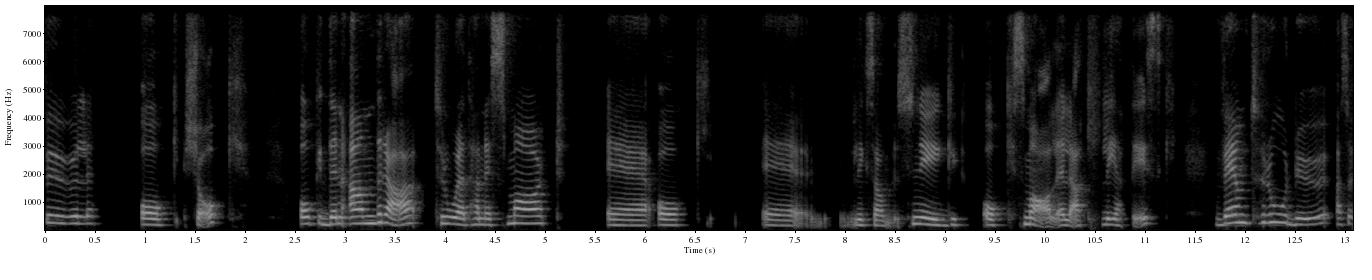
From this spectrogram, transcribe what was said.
ful och tjock och den andra tror att han är smart eh, och eh, liksom snygg och smal eller atletisk. Vem tror du, alltså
